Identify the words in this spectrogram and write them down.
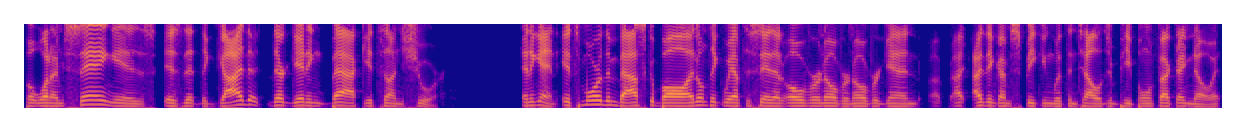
But what I'm saying is is that the guy that they're getting back, it's unsure. And again, it's more than basketball. I don't think we have to say that over and over and over again. I, I think I'm speaking with intelligent people. In fact, I know it.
